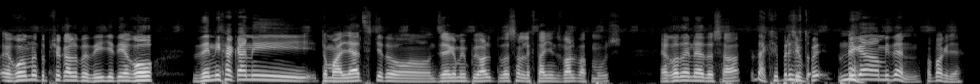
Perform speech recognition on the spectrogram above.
Εγώ ήμουν το πιο καλό παιδί γιατί εγώ δεν είχα κάνει το μαλλιάτσι και τον Τζέρεμι που οι άλλοι του δώσαν λεφτά για να τους βάλει βαθμούς. Εγώ δεν έδωσα. Εντάξει, Και πήρε το... πε- ναι. πήγα μηδέν. Παπάκια.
